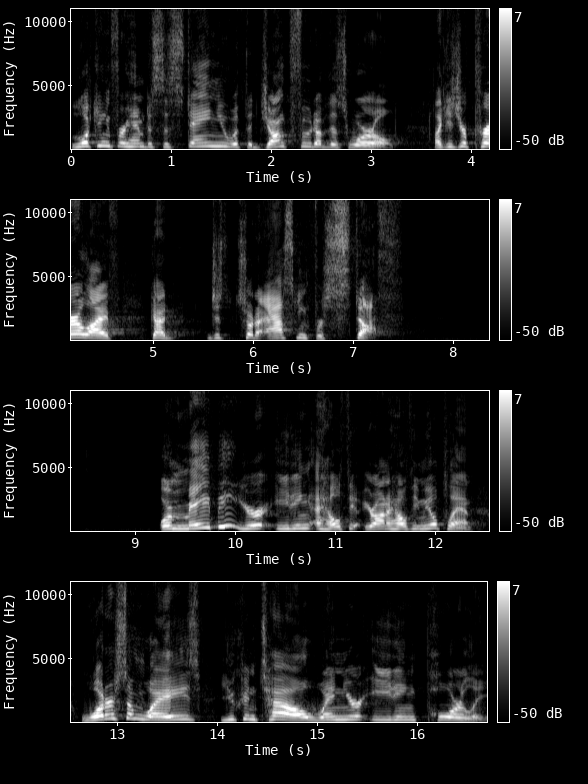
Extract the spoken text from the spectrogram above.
looking for Him to sustain you with the junk food of this world. Like, is your prayer life, God, just sort of asking for stuff? Or maybe you're eating a healthy, you're on a healthy meal plan. What are some ways you can tell when you're eating poorly?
